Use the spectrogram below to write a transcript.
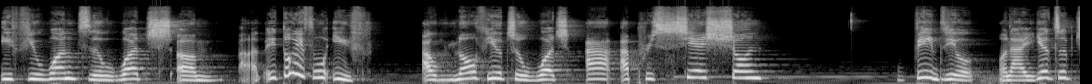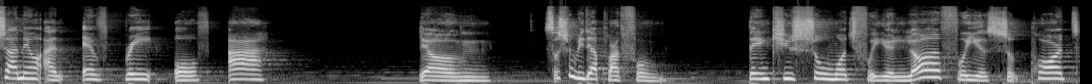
If you want to watch, um, I don't even if, I would love you to watch our appreciation video on our YouTube channel and every of our um, social media platform. Thank you so much for your love, for your support,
